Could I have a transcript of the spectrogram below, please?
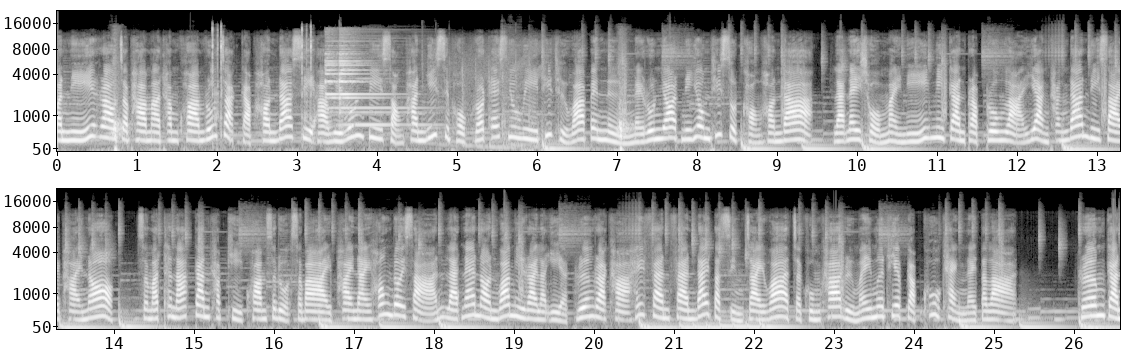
วันนี้เราจะพามาทำความรู้จักกับ Honda CR-V รุ่นปี 2026 รถ SUV ที่ถือว่าเป็นหนึ่งในรุ่นยอดนิยมที่สุดของ Honda และในโฉมใหม่นี้มีการปรับปรุงหลายอย่างทั้งด้านดีไซน์ภายนอก สมรรถนะการขับขี่ความสะดวกสบายภายในห้องโดยสาร และแน่นอนว่ามีรายละเอียดเรื่องราคาให้แฟนๆ ได้ตัดสินใจว่าจะคุ้มค่าหรือไม่เมื่อเทียบกับคู่แข่งในตลาด เริ่มกัน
